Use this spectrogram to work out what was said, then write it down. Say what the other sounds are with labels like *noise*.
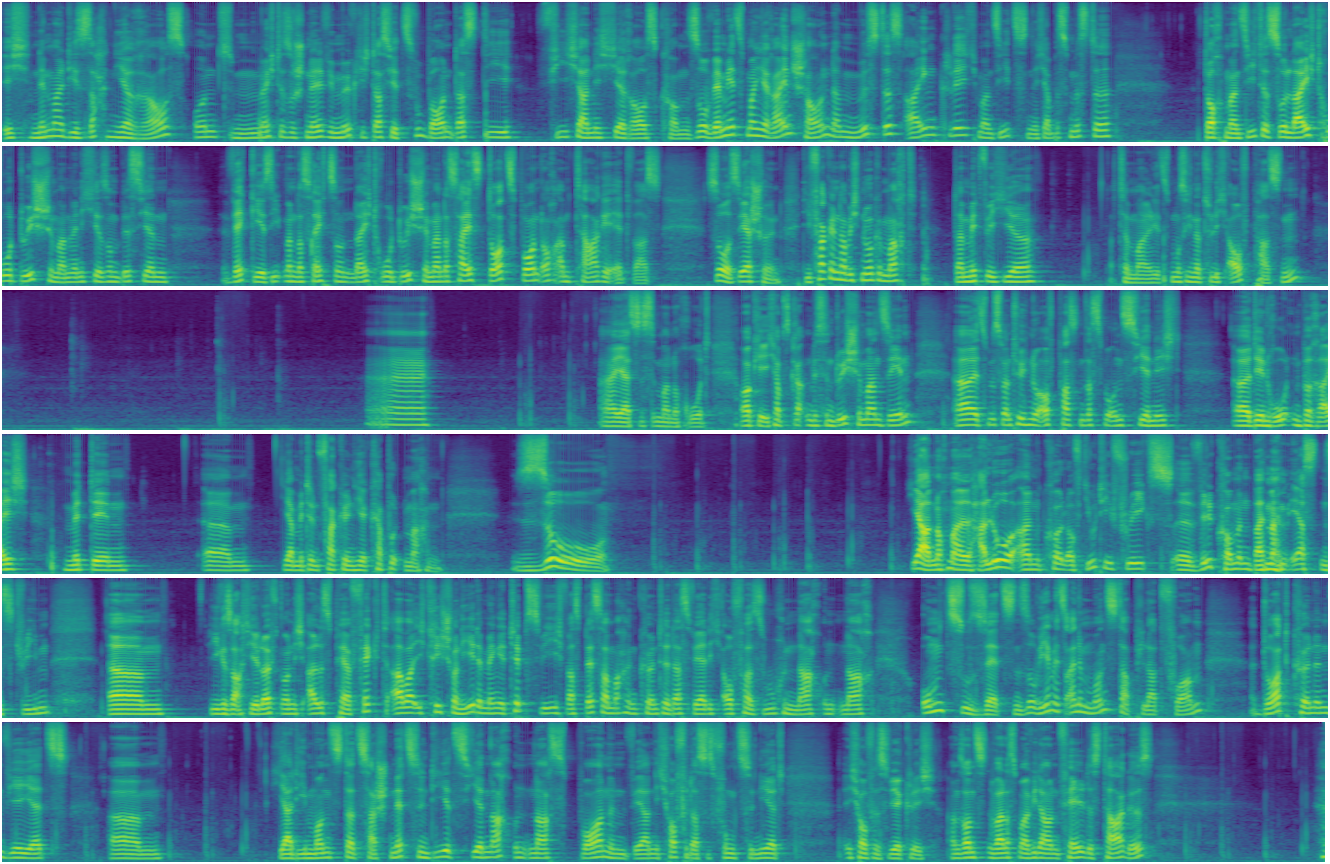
Ich nehme mal die Sachen hier raus und möchte so schnell wie möglich das hier zubauen, dass die Viecher nicht hier rauskommen. So, wenn wir jetzt mal hier reinschauen, dann müsste es eigentlich, man sieht es nicht, aber es müsste, doch, man sieht es so leicht rot durchschimmern, wenn ich hier so ein bisschen weggehe, sieht man das rechts so leicht rot durchschimmern. Das heißt, dort spawnt auch am Tage etwas. So, sehr schön. Die Fackeln habe ich nur gemacht, damit wir hier... Warte mal, jetzt muss ich natürlich aufpassen. Äh... Ah ja, es ist immer noch rot. Okay, ich habe es gerade ein bisschen durchschimmern sehen. Äh, jetzt müssen wir natürlich nur aufpassen, dass wir uns hier nicht äh, den roten Bereich mit den, ähm, ja, mit den Fackeln hier kaputt machen. So. Ja, nochmal Hallo an Call of Duty Freaks. Äh, willkommen bei meinem ersten Stream. Ähm, wie gesagt, hier läuft noch nicht alles perfekt, aber ich kriege schon jede Menge Tipps, wie ich was besser machen könnte. Das werde ich auch versuchen, nach und nach umzusetzen. So, wir haben jetzt eine Monster-Plattform. Dort können wir jetzt ähm, ja die Monster zerschnetzeln, die jetzt hier nach und nach spawnen werden. Ich hoffe, dass es funktioniert. Ich hoffe es wirklich. Ansonsten war das mal wieder ein Fail des Tages. *sighs*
